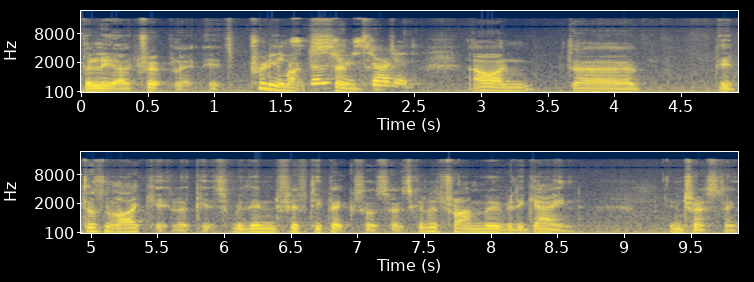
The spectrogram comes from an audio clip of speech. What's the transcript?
the Leo triplet. It's pretty much centered. started. Oh, and uh, it doesn't like it. Look, it's within 50 pixels, so it's going to try and move it again. Interesting.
